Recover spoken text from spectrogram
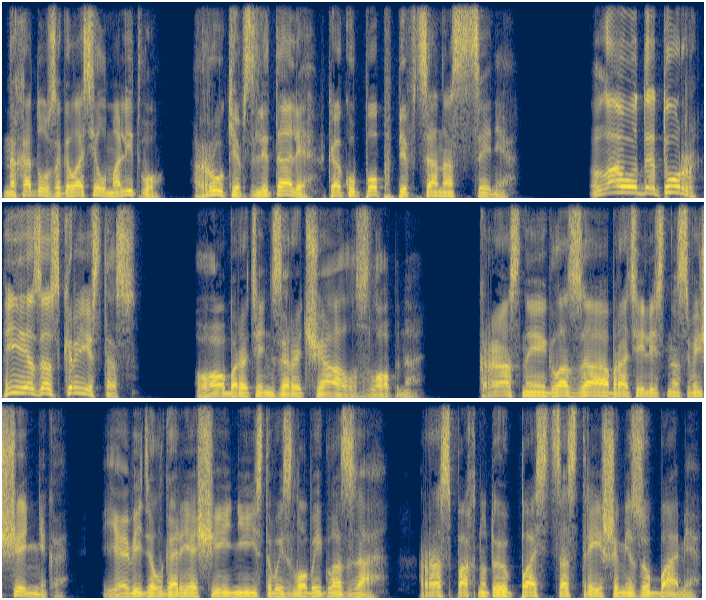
на ходу заголосил молитву. Руки взлетали, как у поп-певца на сцене. «Лаудетур Иезус Кристос!» Оборотень зарычал злобно. Красные глаза обратились на священника. Я видел горящие неистовой злобой глаза, распахнутую пасть с острейшими зубами,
